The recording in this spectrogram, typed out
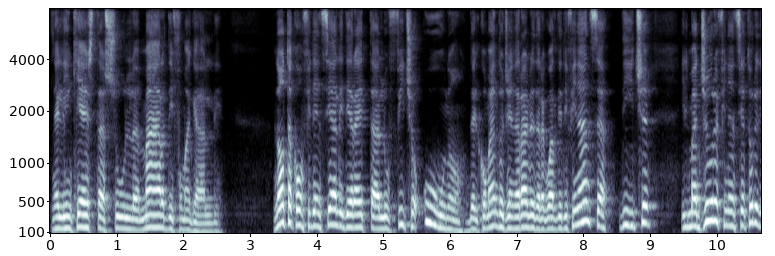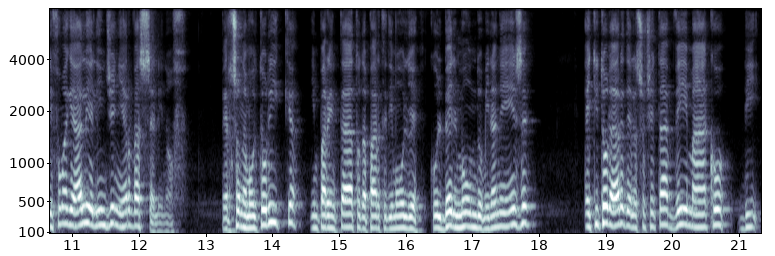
nell'inchiesta sul Mar di Fumagalli. Nota confidenziale diretta all'ufficio 1 del Comando Generale della Guardia di Finanza dice il maggiore finanziatore di Fumagalli è l'ingegner Vasselinov, persona molto ricca, imparentato da parte di moglie col bel mondo milanese, è titolare della società Vemaco di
